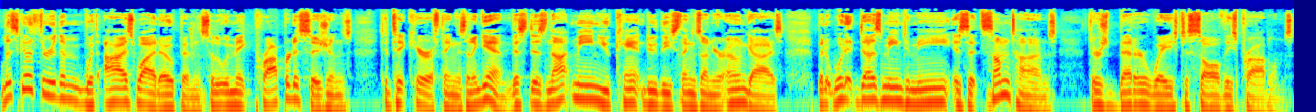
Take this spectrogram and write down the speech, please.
let's go through them with eyes wide open so that we make proper decisions to take care of things. And again, this does not mean you can't do these things on your own, guys. But what it does mean to me is that sometimes there's better ways to solve these problems.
